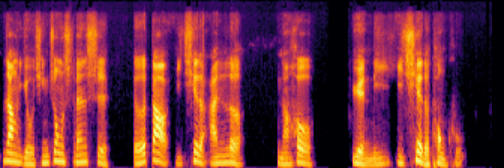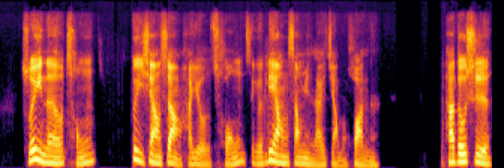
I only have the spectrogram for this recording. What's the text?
让有情众生是得到一切的安乐，然后远离一切的痛苦。所以呢，从对象上还有从这个量上面来讲的话呢，它都是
